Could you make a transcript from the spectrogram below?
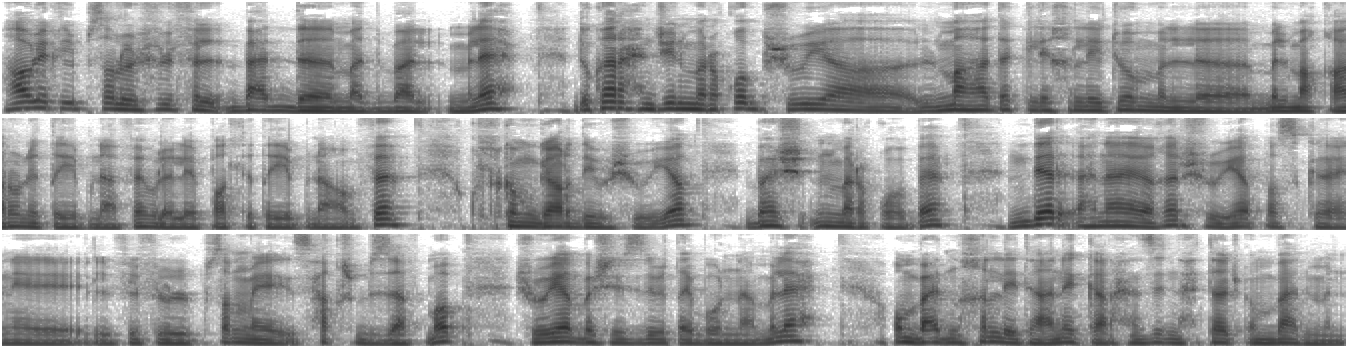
هاوليك البصل والفلفل بعد ما دبال مليح. دوكا راح نجي نمرقو بشويه الماء هذاك اللي خليته من المقارون اللي طيبناه فيه ولا les pâtes اللي طيبناهم فيه. قلت لكم قارديو شوية باش نمرقوه به. ندير هنا غير شوية parce que يعني الفلفل والبصل ما يسحقش بزاف موب شوية باش يزيدو يطيبوا لنا مليح. ومن بعد نخلي تاني راح نزيد نحتاج من بعد منه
